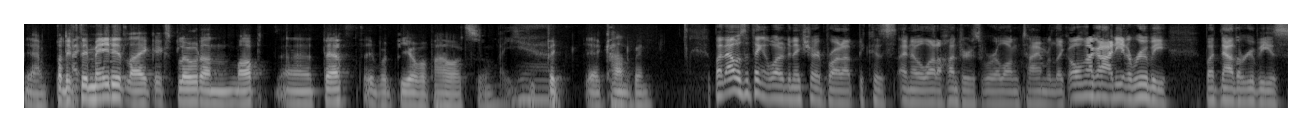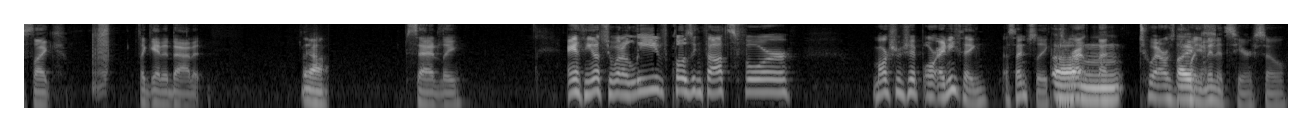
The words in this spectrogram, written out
yeah but if I- they made it like explode on mob uh, death it would be overpowered so Yeah. they yeah, can't win But that was the thing I wanted to make sure I brought up because I know a lot of hunters were a long time were like, "Oh my god, I need a ruby," but now the ruby is just like, forget about it. yeah Sadly. Anything else you want to leave? Closing thoughts for marksmanship or anything essentially? Because we're at Um, about two hours and twenty minutes here. So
